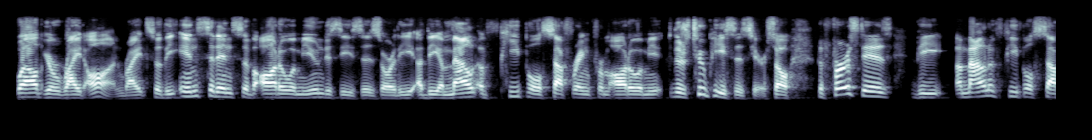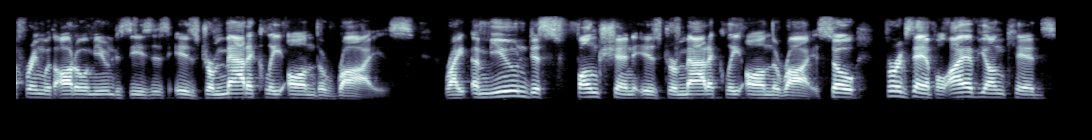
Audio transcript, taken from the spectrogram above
well, you're right on, right? So the incidence of autoimmune diseases or the uh, the amount of people suffering from autoimmune there's two pieces here. So the first is the amount of people suffering with autoimmune diseases is dramatically on the rise, right? Immune dysfunction is dramatically on the rise. So for example, I have young kids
